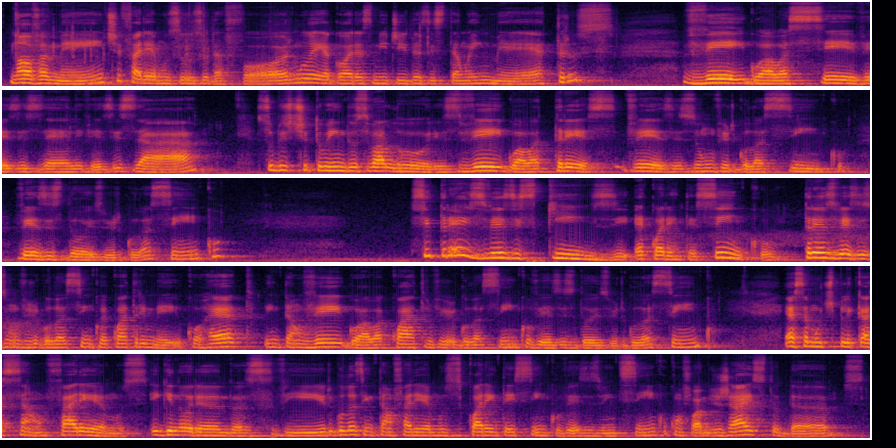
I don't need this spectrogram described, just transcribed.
Novamente, faremos uso da fórmula e agora as medidas estão em metros. V igual a C vezes L vezes A. Substituindo os valores, V igual a 3 vezes 1,5 vezes 2,5 se 3 vezes 15 é 45, 3 vezes 1,5 é 4,5, correto? Então, V é igual a 4,5 vezes 2,5. Essa multiplicação faremos ignorando as vírgulas, então faremos 45 vezes 25, conforme já estudamos.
